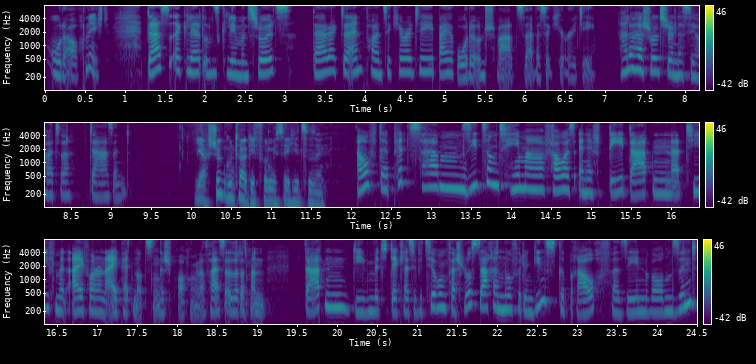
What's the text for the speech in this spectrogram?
Oder auch nicht. Das erklärt uns Clemens Schulz, Director Endpoint Security bei Rode und Schwarz Cybersecurity. Hallo Herr Schulz, schön, dass Sie heute da sind. Ja, schönen guten Tag, ich freue mich sehr hier zu sein. Auf der PITS haben Sie zum Thema VSNFD-Daten nativ mit iPhone und iPad nutzen gesprochen. Das heißt also, dass man Daten, die mit der Klassifizierung Verschlusssache nur für den Dienstgebrauch versehen worden sind,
